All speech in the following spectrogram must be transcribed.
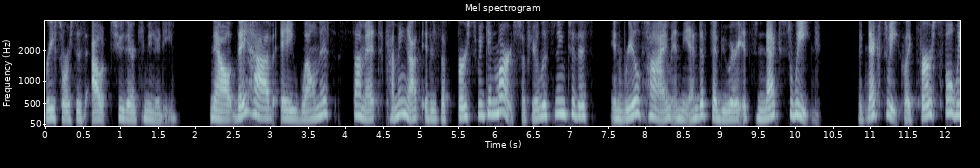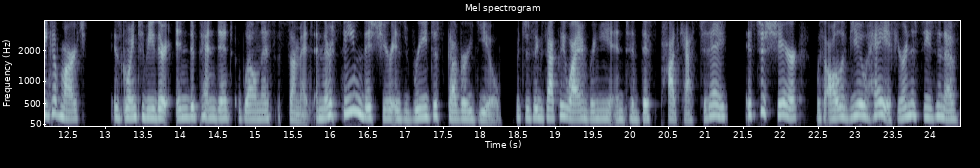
resources out to their community. Now, they have a wellness summit coming up. It is the first week in March. So if you're listening to this in real time in the end of February, it's next week. Like next week, like first full week of March is going to be their independent wellness summit. And their theme this year is rediscover you, which is exactly why I'm bringing it into this podcast today is to share with all of you, hey, if you're in a season of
